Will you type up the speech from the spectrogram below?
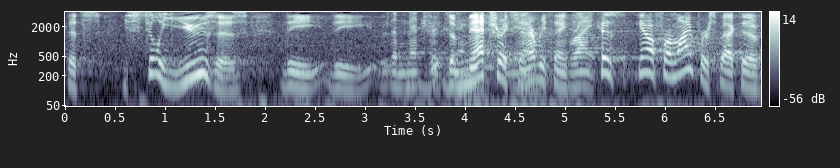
that's still uses the the The metrics the and- metrics and everything, right. Because you know, from my perspective.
